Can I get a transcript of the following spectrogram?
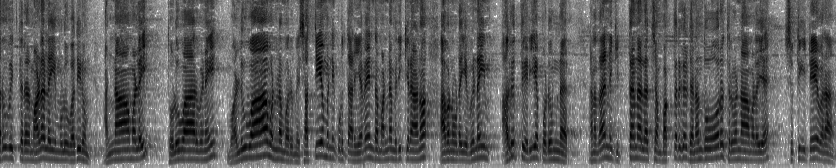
அருவித்திரர் மழலை முழுவதிரும் அண்ணாமலை தொழுவார்வினை வலுவா வண்ணம் வருமே. சத்தியம் பண்ணி கொடுத்தார். எவன் இந்த மண்ணை மிதிக்கிறானோ அவனுடைய வினை அறுத்து எரியப்படும்னர் ஆனால் தான் இன்னைக்கு இத்தனை லட்சம் பக்தர்கள் தினந்தோறும் திருவண்ணாமலையை சுத்திக்கிட்டே வராங்க.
